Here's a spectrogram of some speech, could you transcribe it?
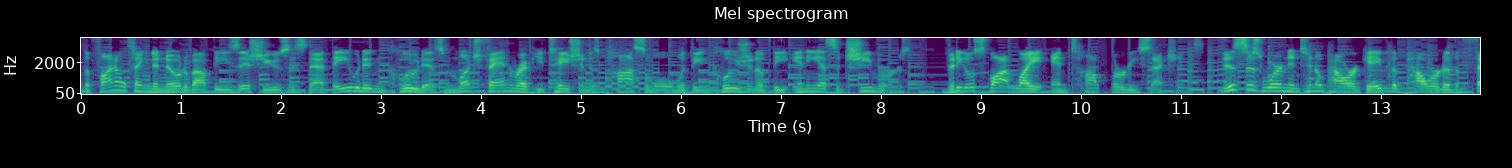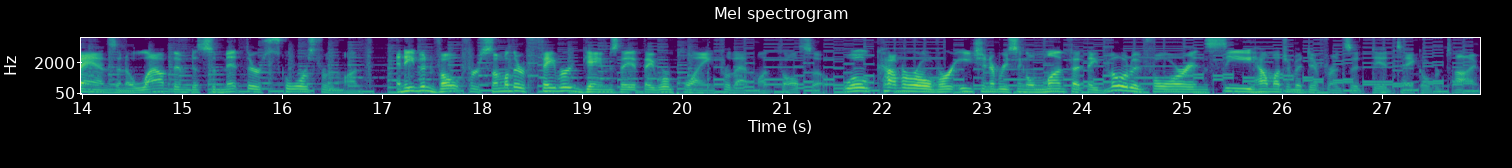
The final thing to note about these issues is that they would include as much fan reputation as possible with the inclusion of the NES Achievers, Video Spotlight, and Top 30 sections. This is where Nintendo Power gave the power to the fans and allowed them to submit their scores for the month, and even vote for some of their favorite games that they were playing for that month also. We'll cover over each and every single month that they voted for and see how much of a difference it did take over time.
